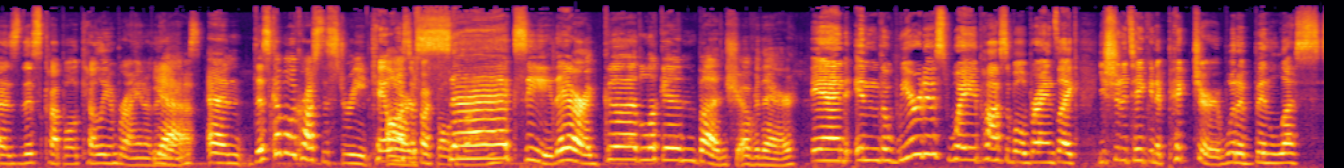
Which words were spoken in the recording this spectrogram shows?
as this couple, Kelly and Brian are their yeah, names. and this couple across the street Kayla are wants to fuck both of sexy. They are a good-looking bunch over there. And in the weirdest way possible, Brian's like, "You should have taken a picture. It would have been less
